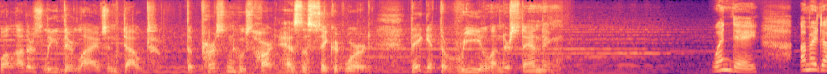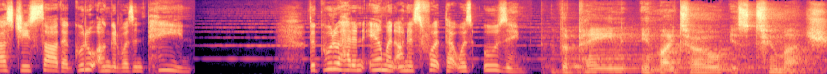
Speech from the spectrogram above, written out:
While others lead their lives in doubt, the person whose heart has the sacred word, they get the real understanding. One day, Amar Das Ji saw that Guru Angad was in pain. The Guru had an ailment on his foot that was oozing. The pain in my toe is too much.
